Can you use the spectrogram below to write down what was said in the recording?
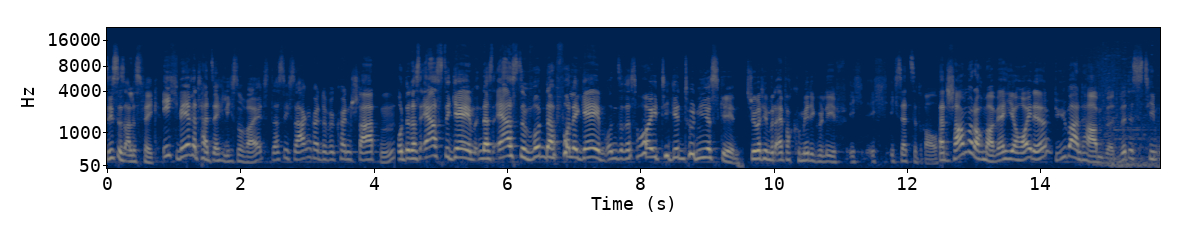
Siehst du, ist alles fake. Ich wäre tatsächlich so weit, dass ich sagen könnte, wir können starten und in das erste Game, in das erste wundervolle Game unseres heutigen Turniers gehen. Streamer-Team wird einfach Comedic Relief. Ich, ich, ich setze drauf. Dann schauen wir doch mal, wer hier heute die Überhand haben wird. Wird es Team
